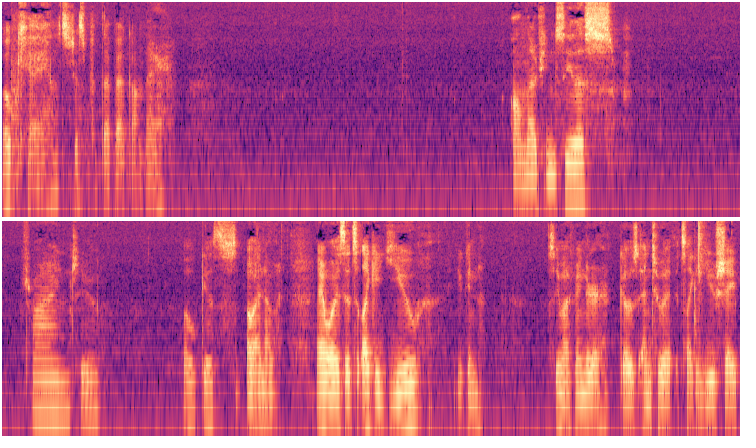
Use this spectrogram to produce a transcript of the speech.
Okay, let's just put that back on there. I don't know if you can see this. Trying to focus. Oh, never mind. Anyways, it's like a U. You can See my finger goes into it. It's like a U shape.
